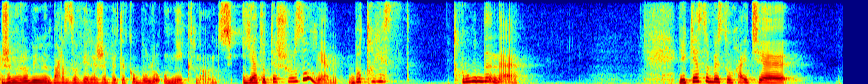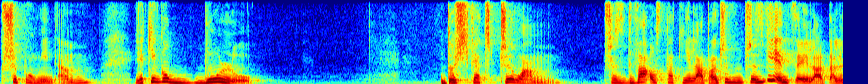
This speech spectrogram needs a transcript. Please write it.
że my robimy bardzo wiele, żeby tego bólu uniknąć. I ja to też rozumiem, bo to jest trudne. Jak ja sobie, słuchajcie, przypominam, jakiego bólu doświadczyłam przez dwa ostatnie lata, czy przez więcej lat, ale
